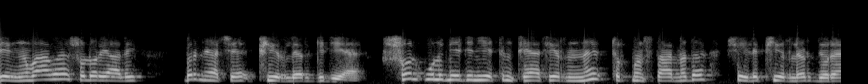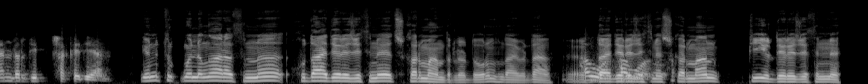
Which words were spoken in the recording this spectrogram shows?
Zeňňi baba, şolar ýaly birnäçe pirler gidýär. Şol uly medeniýetiň täsirinde Türkmenistanda-da şeýle pirler dörändir diýip çak edýän. Ýöne türkmenleriň arasynda hudaý derejesine çykarmandyrlar, dogrumy Hudaýberdi aga? Hudaý derejesine çykarman, pir derejesinde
